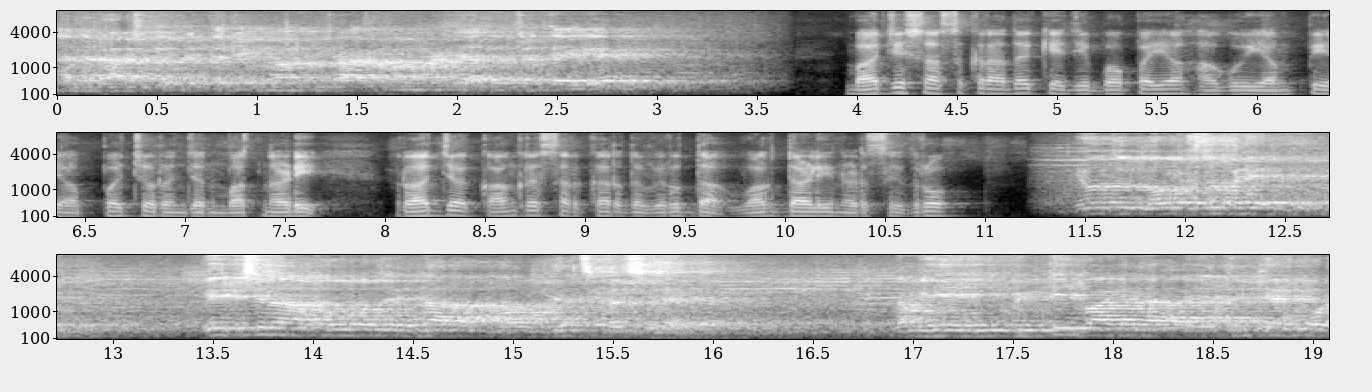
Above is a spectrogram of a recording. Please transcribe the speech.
ನನ್ನ ರಾಜಕೀಯ ವೃತ್ತ ಜೀವನವನ್ನು ಪ್ರಾರಂಭ ಮಾಡಿದೆ ಅದರ ಜೊತೆಗೆ ಮಾಜಿ ಶಾಸಕರಾದ ಕೆಜಿ ಬೋಪಯ್ಯ ಹಾಗೂ ಎಂಪಿ ಅಪ್ಪಚ್ಚು ರಂಜನ್ ಮಾತನಾಡಿ ರಾಜ್ಯ ಕಾಂಗ್ರೆಸ್ ಸರ್ಕಾರದ ವಿರುದ್ಧ ವಾಗ್ದಾಳಿ ನಡೆಸಿದ್ರು. ಇವತ್ತು ಲೋಕಸಭೆ ಹೆಚ್ಚಿನ ಬಹುಮತದಿಂದ ನಾವು ಗೆಲ್ಸಿ ಕಳಿಸಿದೆ ನಮಗೆ ಈ ಬಿಟ್ಟಿ ಭಾಗದ ಹೆದರಿಕೆ ಕೂಡ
